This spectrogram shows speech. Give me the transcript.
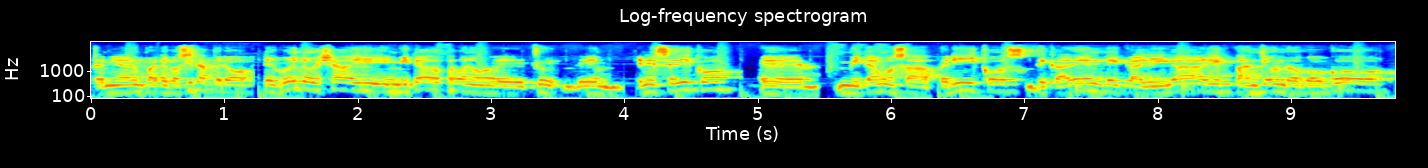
terminar un par de cositas, pero te cuento que ya hay invitados, bueno, eh, en ese disco eh, invitamos a Pericos, Decadente, Caligari, Panteón Rococó,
